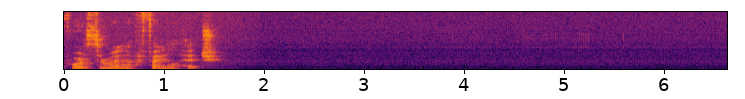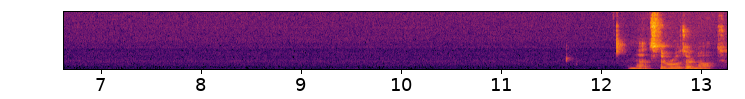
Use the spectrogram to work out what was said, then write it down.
Before throwing a final hitch. and that's the Roeder knot.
